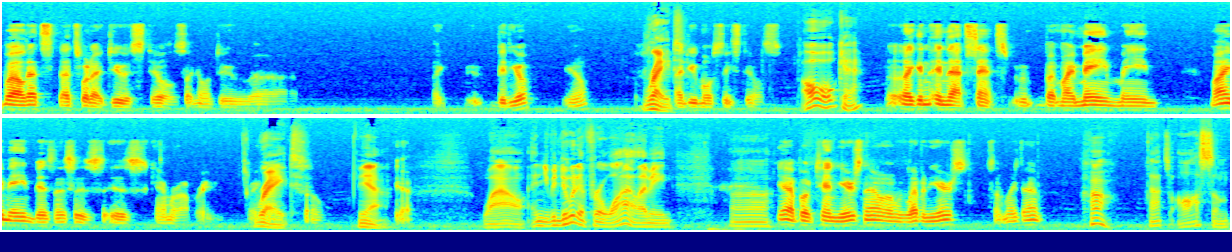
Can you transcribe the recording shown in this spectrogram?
well, that's that's what I do is stills. I don't do uh, like video, you know. Right. I do mostly stills. Oh, okay. Like in, in that sense, but my main main my main business is is camera operating. Right. right. So. Yeah. Yeah. Wow, and you've been doing it for a while. I mean. Uh... Yeah, about ten years now, eleven years, something like that. Huh. That's awesome.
